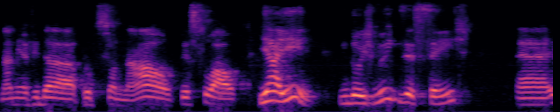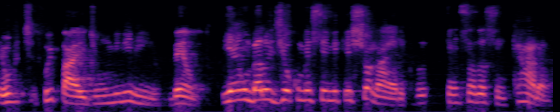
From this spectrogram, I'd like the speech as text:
na minha vida profissional, pessoal. E aí, em 2016, é, eu fui pai de um menininho, Bento. E aí um belo dia eu comecei a me questionar, Eric, pensando assim, cara,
